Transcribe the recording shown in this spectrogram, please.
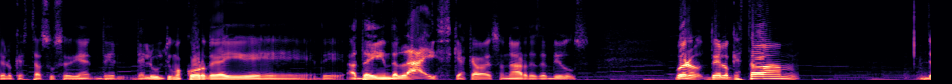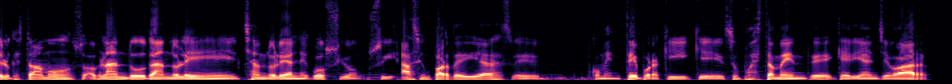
de lo que está sucediendo, del, último acorde ahí de, A Day in the Life que acaba de sonar desde Beatles. Bueno, de lo que estaba, de lo que estábamos hablando, dándole, echándole al negocio, sí, hace un par de días eh, comenté por aquí que supuestamente querían llevar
